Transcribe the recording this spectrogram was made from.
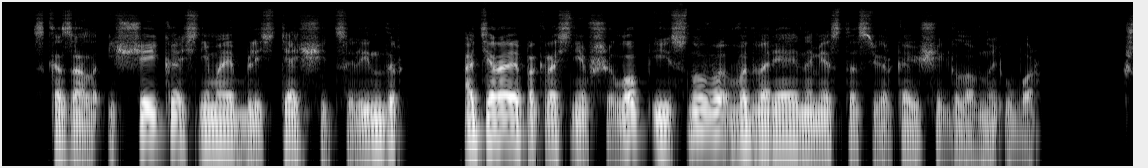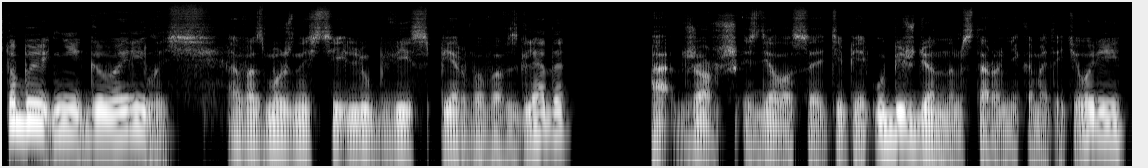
— сказала ищейка, снимая блестящий цилиндр, отирая покрасневший лоб и снова водворяя на место сверкающий головной убор. Что бы ни говорилось о возможности любви с первого взгляда, а Джордж сделался теперь убежденным сторонником этой теории,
